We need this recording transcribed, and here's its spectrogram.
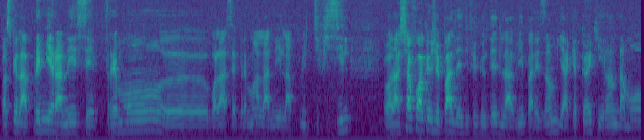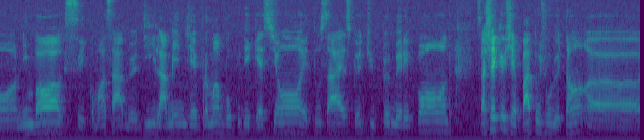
Parce que la première année, c'est vraiment, euh, voilà, c'est vraiment l'année la plus difficile voilà, chaque fois que je parle des difficultés de la vie, par exemple, il y a quelqu'un qui rentre dans mon inbox et commence à me dire, Lamine, j'ai vraiment beaucoup de questions et tout ça, est-ce que tu peux me répondre? Sachez que je n'ai pas toujours le temps euh,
